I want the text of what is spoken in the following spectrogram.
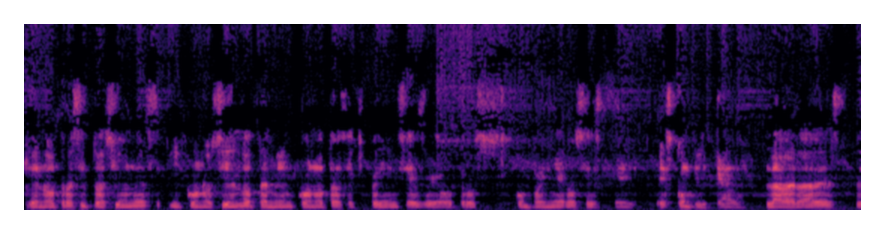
que en otras situaciones y conociendo también con otras experiencias de otros compañeros este es complicado. La verdad este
